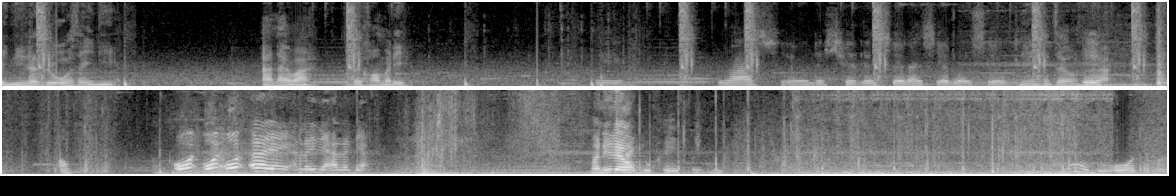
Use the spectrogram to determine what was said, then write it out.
อีนี่แล้วดูโอใส่อีนี่อันไหนวะเจอเข้ามาดิลาเชลลาเชลลาเชลลาเชลลาเชลนี่ฉันเจอคนเดี ยวละโอ๊ยโอ๊ยโอ๊ยอะไรอะไรเนี่ยอะไรเนี่ยมานี่เร็ว อายุเคซี่โอ้ดูโอจะมา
